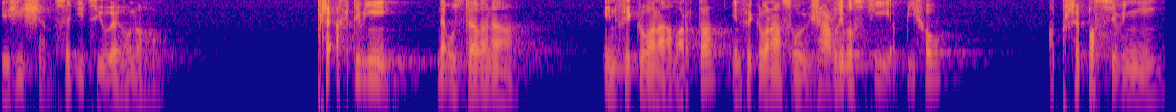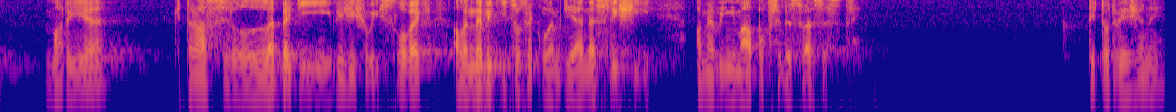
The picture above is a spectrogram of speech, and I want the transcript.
Ježíšem, sedící u jeho nohou. Přeaktivní, neuzdravená, infikovaná Marta, infikovaná svou žárlivostí a píchou, a přepasivní Marie, která si lebedí v Ježíšových slovech, ale nevidí, co se kolem děje, neslyší a nevnímá potřeby své sestry. Tyto dvě ženy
